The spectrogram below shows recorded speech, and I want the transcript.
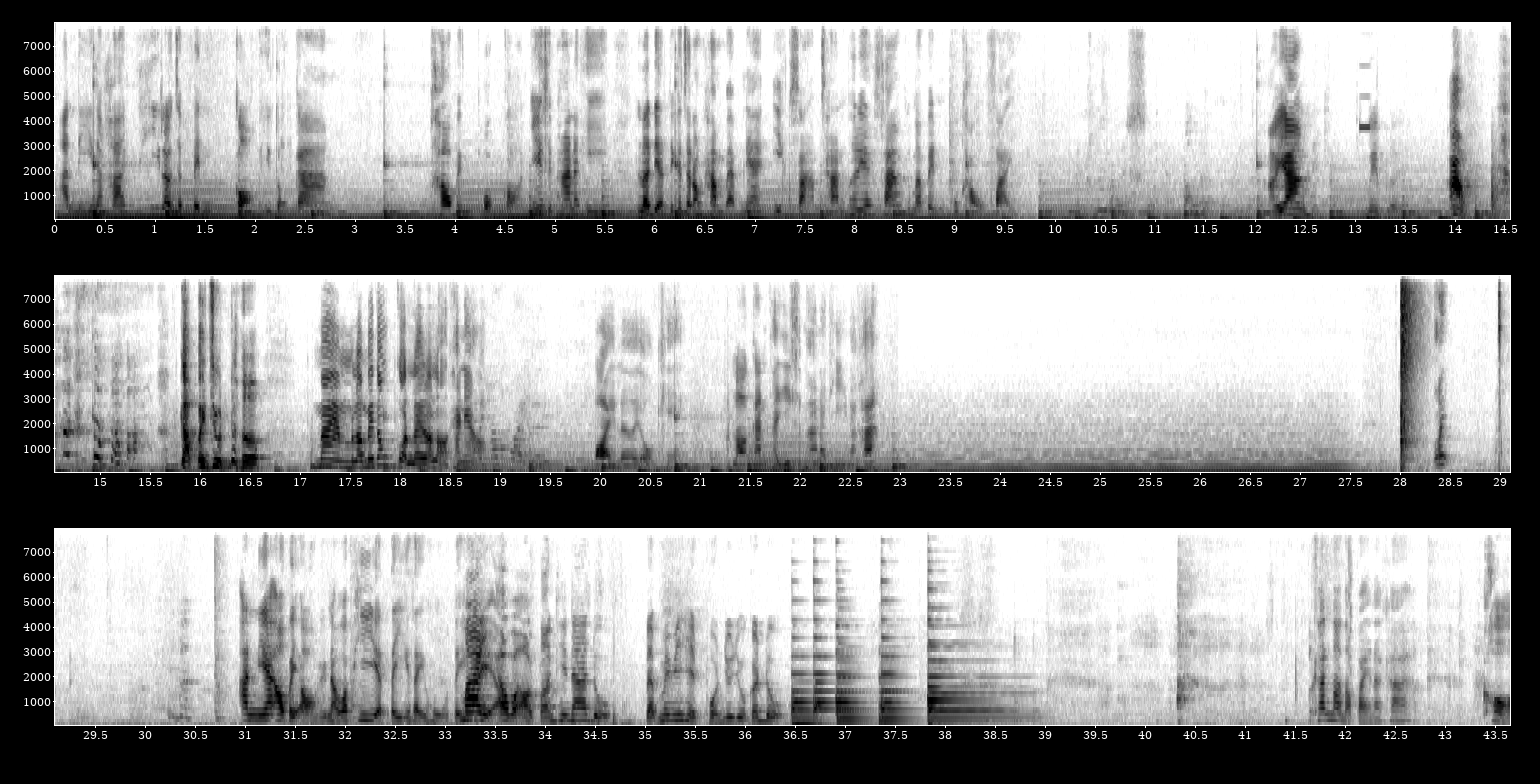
อันนี้นะคะที่เราจะเป็นเกาะอยู่ตรงกลาง เข้าไปอบก่อน 25 นาที แล้วเดี๋ยวติ๊กก็จะต้องทำแบบเนี้ยอีก 3 ชั้นเพื่อที่จะสร้างขึ้นมาเป็นภูเขาไฟเอายังเว็บเลยอ้าว กลับไปจุดเดิม แม่มเราไม่ต้องกดอะไรแล้วเหรอแค่เนี้ยเหรอ ปล่อยเลยโอเค รอกันค่ะ 25 นาทีนะคะ อันเนี้ยเอาไปออกด้วยนะว่าพี่อะตีใส่หูติ๊กไม่เอามาออกตอนที่หน้าดุแบบไม่มีเหตุผลอยู่ๆก็ดุขั้นตอนต่อไปนะคะ ขอ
